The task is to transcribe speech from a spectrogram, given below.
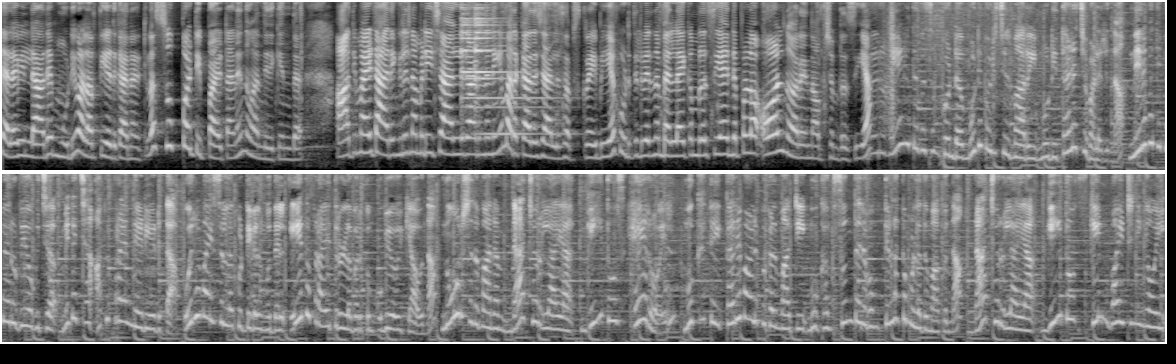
ചിലവില്ലാതെ മുടി വളർത്തിയെടുക്കാനായിട്ടുള്ള സൂപ്പർ ടിപ്പായിട്ടാണ് ഇന്ന് വന്നിരിക്കുന്നത്. ആദ്യമായിട്ട് ആരെങ്കിലും നമ്മുടെ ഈ ചാനൽ കാണുന്നുണ്ടെങ്കിൽ മറക്കാതെ ചാനൽ സബ്സ്ക്രൈബ് ചെയ്യുക. കൂടുതൽ വരുന്ന ബെല്ലൈക്കൺ പ്രസ് ചെയ്യുക. എന്റെ ഇപ്പോൾ ഓൾ എന്ന് പറയുന്ന ഓപ്ഷൻ പ്രസ് ചെയ്യുക. ഒരു ഏഴ് ദിവസം കൊണ്ട് മുടി കൊഴിച്ചിൽ മാറി മുടി തഴച്ചു വളരുന്ന നിരവധി പേർ ഉപയോഗിച്ച് മികച്ച അഭിപ്രായം നേടിയെടുത്ത ഒരു വയസ്സുള്ള കുട്ടികൾ മുതൽ ഏത് പ്രായത്തിലുള്ളവർക്കും ഉപയോഗിക്കാവുന്ന നൂറ് ശതമാനം നാച്ചുറലായ ഗീതൂസ് ഹെയർ ഓയിൽ മുഖത്തെ കരുവാളിപ്പുകൾ മാറ്റി മുഖം സുന്ദരവും തിളക്കമുള്ളതുമാക്കുന്ന നാച്ചുറലായ ഗീതൂസ് സ്കിൻ വൈറ്റനിങ് ഓയിൽ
